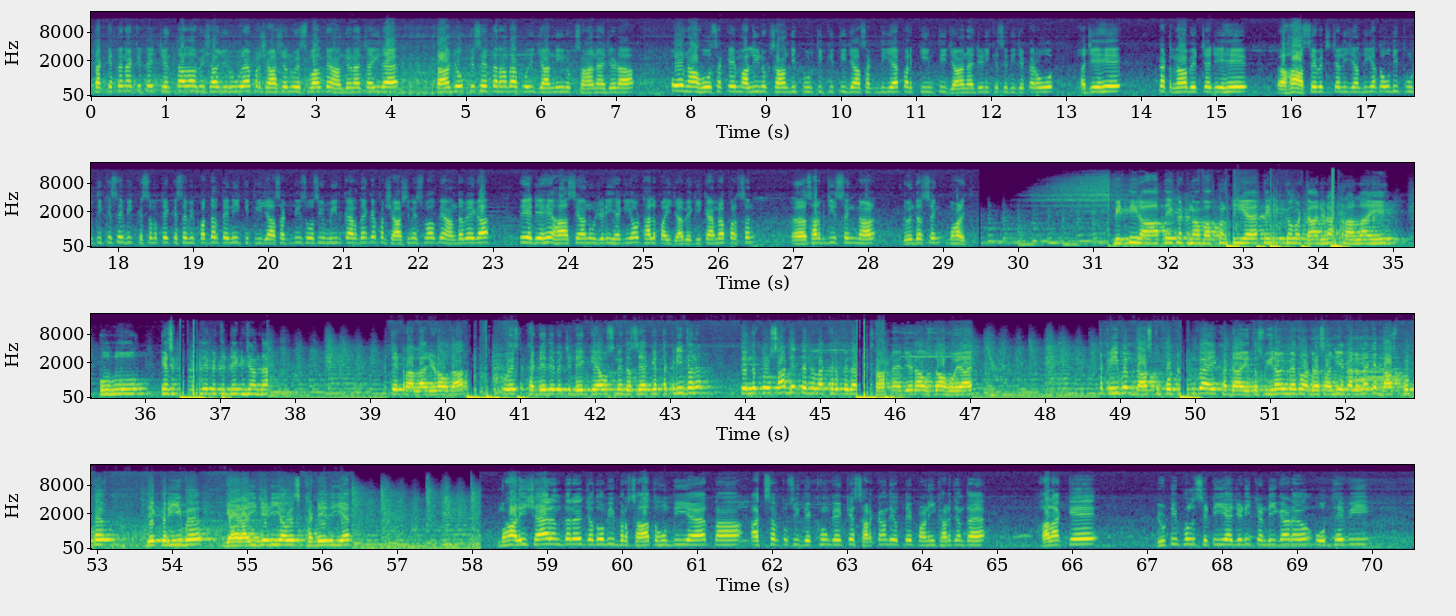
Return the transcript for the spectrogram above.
ਤਾਂ ਕਿਤੇ ਨਾ ਕਿਤੇ ਚਿੰਤਾ ਦਾ ਵਿਸ਼ਾ ਜ਼ਰੂਰ ਹੈ। ਪ੍ਰਸ਼ਾਸਨ ਨੂੰ ਇਸ ਵੱਲ ਧਿਆਨ ਦੇਣਾ ਚਾਹੀਦਾ ਹੈ। ਤਾਂ ਜੋ ਕਿਸੇ ਤਰ੍ਹਾਂ ਦਾ ਕੋਈ ਜਾਨੀ ਨੁਕਸਾਨ ਹੈ ਜਿਹੜਾ ਉਹ ਨਾ ਹੋ ਸਕੇ। ਮਾਲੀ ਨੁਕਸਾਨ ਦੀ ਪੂਰਤੀ ਕੀਤੀ ਜਾ ਸਕਦੀ ਹੈ, ਪਰ ਕੀਮਤੀ ਜਾਨ ਹੈ ਜਿਹੜੀ ਕਿਸੇ ਦੀ। ਜੇਕਰ ਉਹ ਅਜਿਹੇ ਘਟਨਾ ਵਿੱਚ, ਅਜਿਹੇ ਹਾਦਸੇ ਵਿੱਚ ਚਲੀ ਜਾਂਦੀ ਹੈ, ਤਾਂ ਉਹਦੀ ਪੂਰਤੀ ਕਿਸੇ ਵੀ ਕਿਸਮ ਤੇ, ਕਿਸੇ ਵੀ ਪੱਧਰ ਤੇ ਨਹੀਂ ਕੀਤੀ ਜਾ ਸਕਦੀ। ਸੋ ਅਸੀਂ ਉਮੀਦ ਕਰਦੇ ਹਾਂ ਕਿ ਪ੍ਰਸ਼ਾਸਨ ਇਸ ਵੱਲ ਧਿਆਨ ਦੇਵੇਗਾ ਤੇ ਅਜਿਹੇ ਹਾਦਸਿਆਂ ਨੂੰ ਜਿਹੜੀ ਹੈਗੀ ਆ, ਉਹ ਠੱਲ ਪਾਈ ਜਾਵੇਗੀ। ਕੈਮਰਾ ਪਰਸਨ ਸਰਬਜੀਤ ਸਿੰਘ ਨਾਲ ਦਵਿੰਦਰ ਸਿੰਘ ਮੋਹਾਲੀ ਬੀਤੀ ਰਾਤ ਇਹ ਘਟਨਾ ਵਾਪਰਦੀ ਹੈ ਤੇ ਇੱਕ ਵੱਡਾ ਜਿਹੜਾ ਟਰਾਲਾ ਏ, ਉਹ ਇਸ ਖੱਡੇ ਦੇ ਵਿੱਚ ਡਿੱਗ ਜਾਂਦਾ। ਤੇ ਟਰਾਲਾ ਜਿਹੜਾ ਉਹਦਾ, ਉਹ ਇਸ ਖੱਡੇ ਦੇ ਵਿੱਚ ਡਿੱਗ ਗਿਆ। ਉਸਨੇ ਦੱਸਿਆ ਕਿ ਤਕਰੀਬਨ 3 ਤੋਂ 3.5 ਲੱਖ ਰੁਪਏ ਦਾ ਨੁਕਸਾਨ ਹੈ ਜਿਹੜਾ ਉਸਦਾ ਹੋਇਆ ਹੈ। ਤਕਰੀਬਨ 10 ਫੁੱਟ ਡੂੰਘਾ ਇਹ ਖੱਡਾ ਹੈ ਤਸਵੀਰਾਂ ਵੀ ਮੈਂ ਤੁਹਾਡੇ ਨਾਲ ਸਾਂਝੀਆਂ ਕਰ ਲੈਣਾ ਕਿ 10 ਫੁੱਟ ਦੇ ਕਰੀਬ ਗਹਿਰਾਈ ਜਿਹੜੀ ਆ ਉਹ ਇਸ ਖੱਡੇ ਦੀ ਹੈ। ਮੋਹਾਲੀ ਸ਼ਹਿਰ ਅੰਦਰ ਜਦੋਂ ਵੀ ਬਰਸਾਤ ਹੁੰਦੀ ਹੈ ਤਾਂ ਅਕਸਰ ਤੁਸੀਂ ਦੇਖੋਗੇ ਕਿ ਸੜਕਾਂ ਦੇ ਉੱਤੇ ਪਾਣੀ ਖੜ ਜਾਂਦਾ ਹੈ। ਹਾਲਾਂਕਿ ਬਿਊਟੀਫੁਲ ਸਿਟੀ ਹੈ ਜਿਹੜੀ ਚੰਡੀਗੜ੍ਹ, ਉੱਥੇ ਵੀ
